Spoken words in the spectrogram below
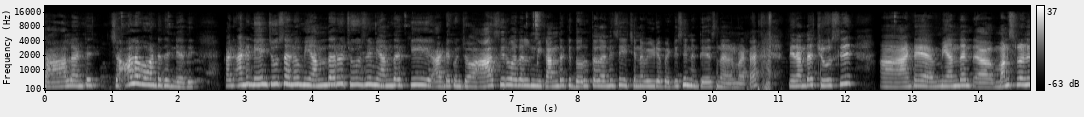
చాలా అంటే చాలా బాగుంటుందండి అది. కానీ అంటే నేను చూశాను మీ అందరూ చూసి మీ అందరికీ అంటే కొంచెం ఆశీర్వాదాలు మీకు అందరికీ దొరుకుతుంది అనేసి ఈ చిన్న వీడియో పెట్టేసి నేను తీస్తున్నాను అనమాట మీరందరూ చూసి అంటే మీ అందరి మనసులోనే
